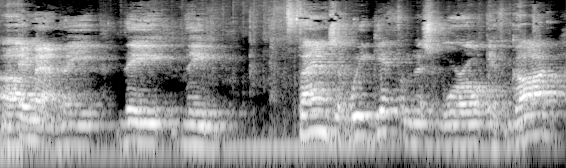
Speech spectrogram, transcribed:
Uh, Amen. The the the things that we get from this world, if God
